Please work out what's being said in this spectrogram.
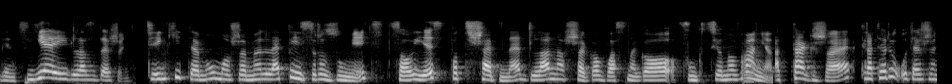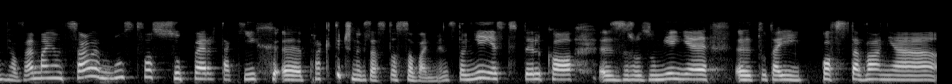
więc jej dla zderzeń. Dzięki temu możemy lepiej zrozumieć, co jest potrzebne dla naszego własnego funkcjonowania. A także kratery uderzeniowe mają całe mnóstwo super takich e, praktycznych zastosowań, więc to nie jest tylko e, zrozumienie e, tutaj powstawania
